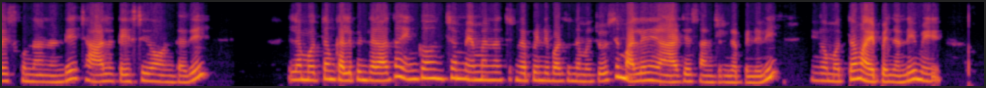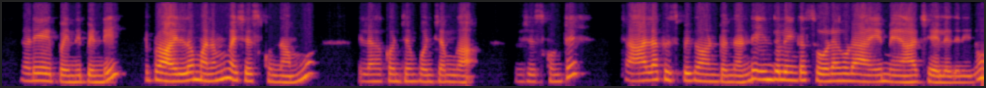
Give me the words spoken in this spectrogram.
వేసుకున్నానండి. చాలా టేస్టీగా ఉంటుంది. ఇలా మొత్తం కలిపిన తర్వాత ఇంకా కొంచెం ఏమైనా శనగపిండి పడుతుందేమో చూసి మళ్ళీ నేను యాడ్ చేశాను శనగపిండిని. ఇంకా మొత్తం అయిపోయిందండి. మీ రెడీ అయిపోయింది పిండి. ఇప్పుడు ఆయిల్లో మనం వేసేసుకున్నాము. ఇలా కొంచెం కొంచెంగా వేసేసుకుంటే చాలా క్రిస్పీగా ఉంటుందండి. ఇందులో ఇంకా సోడా కూడా ఏమి యాడ్ చేయలేదు నేను.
